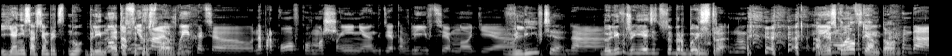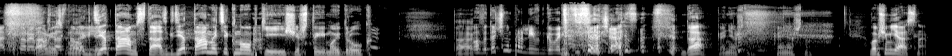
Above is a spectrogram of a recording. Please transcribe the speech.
И я не совсем пред... Ну, блин, Ну, это там, не супер знаю, сложно. выехать э, на парковку в машине, где-то в лифте многие. В лифте? Да. Но лифт же едет супер быстро. Ну, Там есть эмоции, кнопки, Антон. Да, которые Там можно есть кнопки. Где там, Стас? Где там эти кнопки ищешь ты, мой друг? А Так. вы точно про лифт говорите сейчас? Да, конечно, конечно. В общем, ясно.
